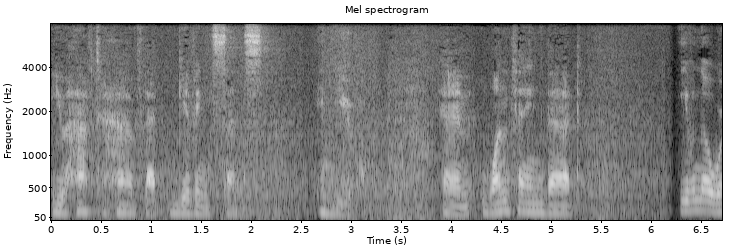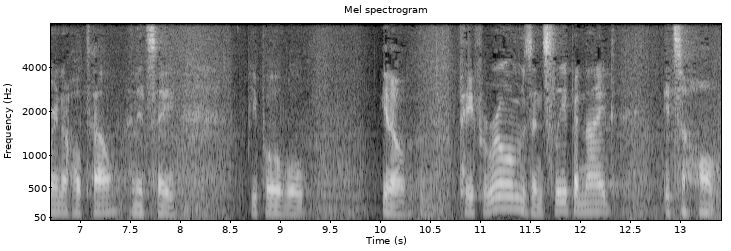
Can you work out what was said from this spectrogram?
you have to have that giving sense in you. And one thing that, even though we're in a hotel and it's a, people will, you know, pay for rooms and sleep at night, it's a home.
